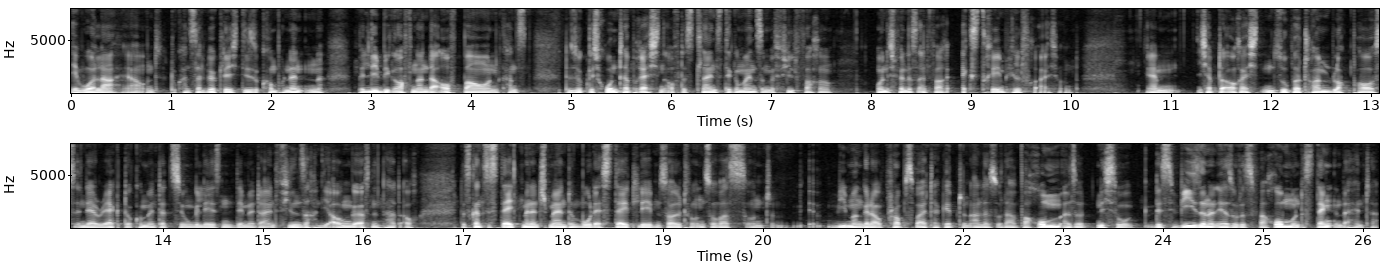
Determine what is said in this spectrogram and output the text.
Et voilà, ja, und du kannst halt wirklich diese Komponenten beliebig aufeinander aufbauen, kannst das wirklich runterbrechen auf das kleinste gemeinsame Vielfache. Und ich finde es einfach extrem hilfreich. Und ähm, ich habe da auch echt einen super tollen Blogpost in der React-Dokumentation gelesen, der mir da in vielen Sachen die Augen geöffnet hat. Auch das ganze State-Management und wo der State leben sollte und sowas und wie man genau Props weitergibt und alles oder warum. Also nicht so das Wie, sondern eher so das Warum und das Denken dahinter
